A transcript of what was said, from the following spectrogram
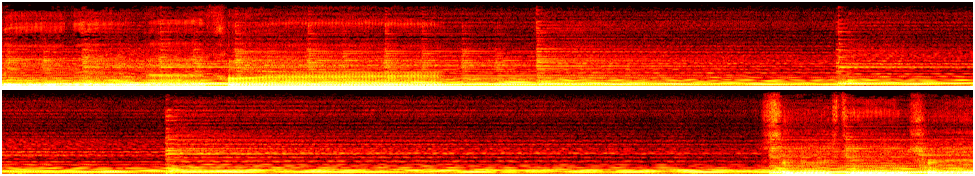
lean in the car. Sixteen trees.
